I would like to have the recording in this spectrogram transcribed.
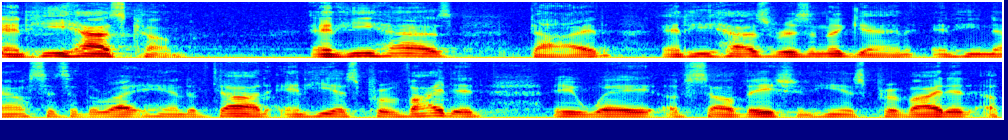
And he has come. And he has died. And he has risen again. And he now sits at the right hand of God. And he has provided a way of salvation. He has provided a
